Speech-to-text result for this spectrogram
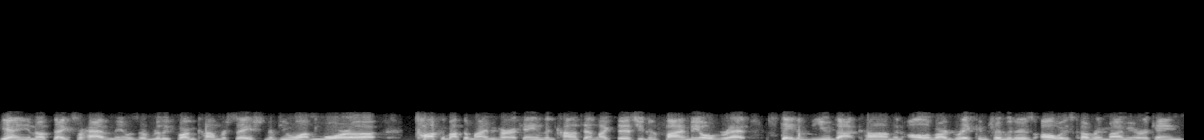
Yeah, you know, thanks for having me. It was a really fun conversation. If you want more uh, talk about the Miami Hurricanes and content like this, you can find me over at stateoftheu.com and all of our great contributors always covering Miami Hurricanes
